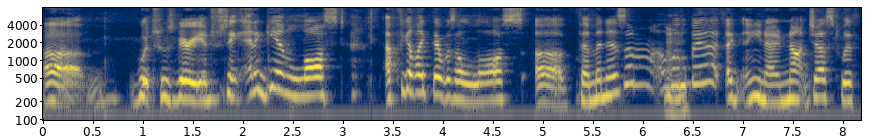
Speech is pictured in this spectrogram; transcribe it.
um, which was very interesting. And again, lost. I feel like there was a loss of feminism a little bit. You know, not just with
